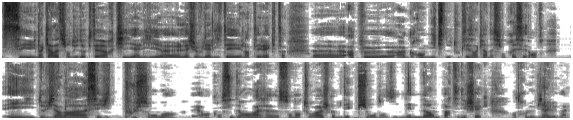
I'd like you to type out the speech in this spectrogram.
c'est une incarnation du Docteur qui allie euh, la jovialité et l'intellect, euh, un peu euh, un grand mix de toutes les incarnations précédentes, et il deviendra assez vite plus sombre en considérant son entourage comme des pions dans une énorme partie d'échecs entre le bien et le mal.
